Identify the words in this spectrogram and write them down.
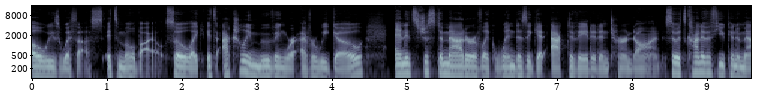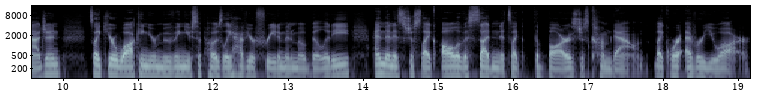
always with us. It's mobile. So like it's actually moving wherever we go and it's just a matter of like when does it get activated and turned on. So it's kind of if you can imagine it's like you're walking, you're moving, you supposedly have your freedom and mobility. And then it's just like all of a sudden, it's like the bars just come down, like wherever you are.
